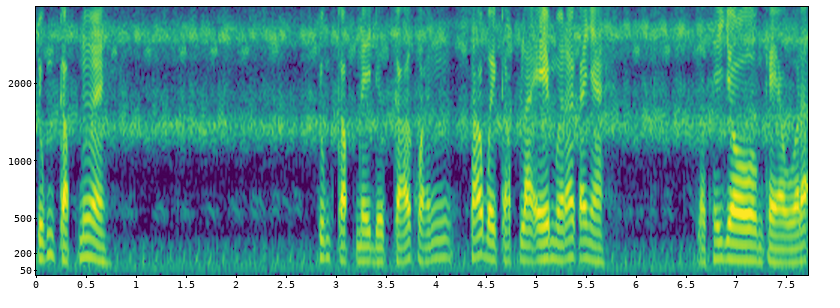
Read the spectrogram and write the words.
Trúng cặp nữa này. Trúng cặp này được cỡ khoảng 6 7 cặp là em rồi đó cả nhà. Là thấy vô kèo rồi đó.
